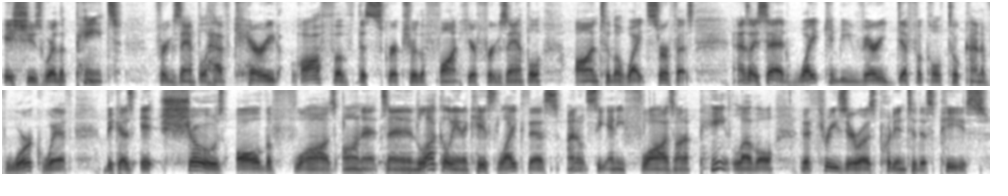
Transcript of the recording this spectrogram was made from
issues where the paint for example, have carried off of the scripture, the font here, for example, onto the white surface. As I said, white can be very difficult to kind of work with because it shows all the flaws on it. And luckily, in a case like this, I don't see any flaws on a paint level that ThreeZero has put into this piece.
